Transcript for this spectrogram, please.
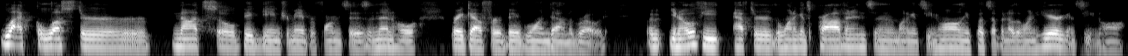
lackluster, not so big game Jermaine performances, and then he'll break out for a big one down the road. You know, if he after the one against Providence and the one against Seton Hall, and he puts up another one here against Seton Hall,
